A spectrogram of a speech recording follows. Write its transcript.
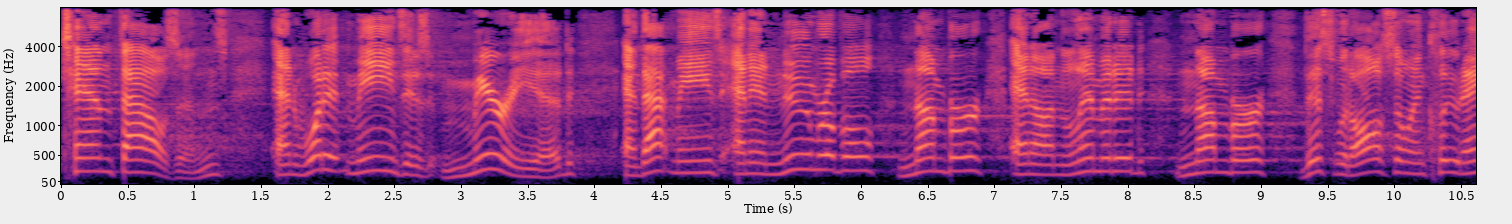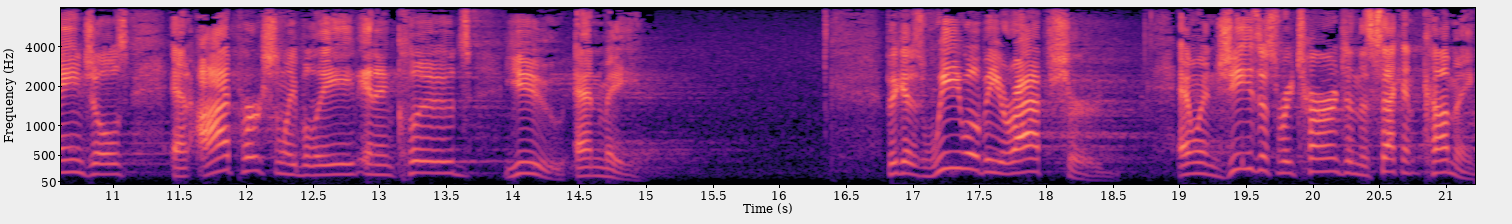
ten thousands. And what it means is myriad, and that means an innumerable number, an unlimited number. This would also include angels, and I personally believe it includes you and me. Because we will be raptured. And when Jesus returns in the second coming,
